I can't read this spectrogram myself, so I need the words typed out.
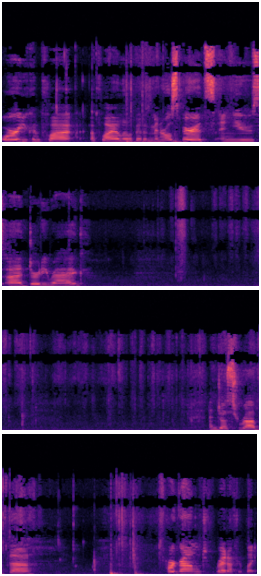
or you can apply, apply a little bit of mineral spirits and use a dirty rag. And just rub the hard ground right off your plate.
